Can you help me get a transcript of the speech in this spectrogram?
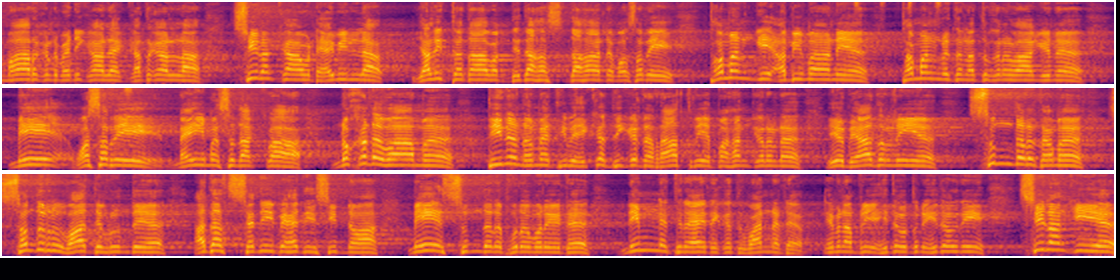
මාරකට වැඩි කාලයක් ගත කරලා ශ්‍රී ලංකාවට ඇවිල්ලා යළිත් වතාවක් දෙදහස් දහට වසරේ තමන්ගේ අභිමානය තමන් වෙත නතු කරවාගෙන මේ වසරේ මැයි මස දක්වා නොකඩවාම දින නොමැතිව එක දිගට රාත්‍රිය පහන් කරන එය ව්‍යාදරණීය සුන්දරතම සොඳුරු වාද්‍ය වෘන්දය අදත් සැදී පැහැදී සිටිනවා මේ සුන්දර පුරවරයට නිම්නතිරයට එකතු වන්නට. එමනම් ප්‍රිය හිතවතුනි හිතවතුනි ශ්‍රී ලංකීය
